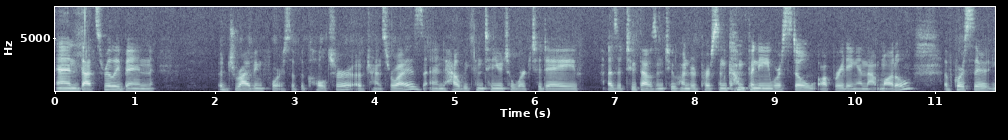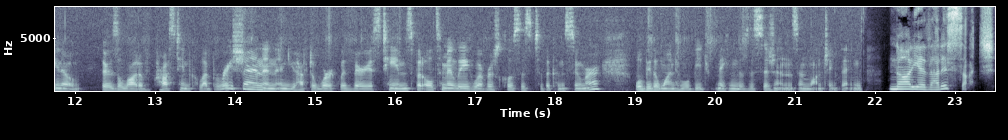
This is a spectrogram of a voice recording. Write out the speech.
And that's really been a driving force of the culture of TransferWise and how we continue to work today as a 2,200 person company. We're still operating in that model. Of course, there, you know, there's a lot of cross team collaboration and, and you have to work with various teams, but ultimately, whoever's closest to the consumer will be the one who will be making those decisions and launching things. Nadia, that is such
